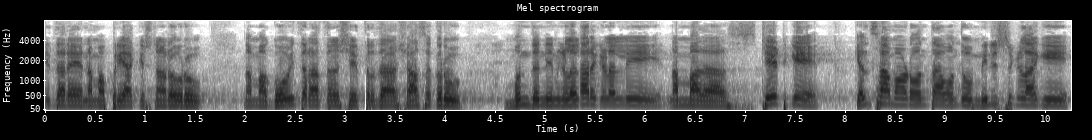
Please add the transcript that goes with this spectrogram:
ಇದ್ದಾರೆ. ನಮ್ಮ ಪ್ರಿಯಾ ಕೃಷ್ಣರವರು, ನಮ್ಮ ಗೋವಿಂದರಾಜ ಕ್ಷೇತ್ರದ ಶಾಸಕರು ಮುಂದಿನ ದಿನಗಳಲ್ಲಿ ನಮ್ಮ ಸ್ಟೇಟ್ಗೆ ಕೆಲಸ ಮಾಡುವಂತ ಒಂದು ಮಿನಿಸ್ಟ್ರಿಗಳಾಗಿ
